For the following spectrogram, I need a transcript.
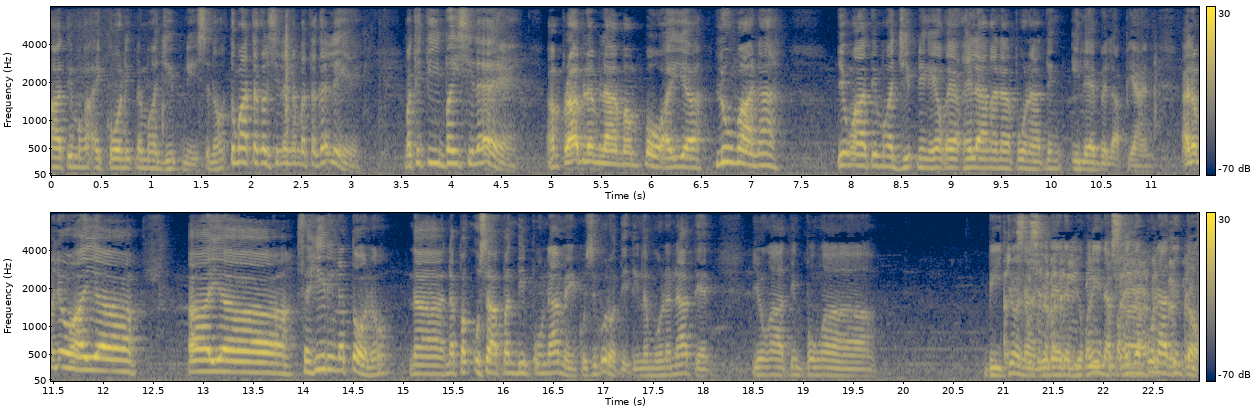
yung ating mga iconic na mga jeepneys, ano, tumatagal sila na matagal eh. Matitibay sila eh. Ang problem lamang po ay ah, luma na yung ating mga jeepney ngayon, kaya kailangan na po nating i-level up yan. Alam nyo, ay, ah, ay ah, sa hearing na to, no, na napag-usapan din po namin, kung siguro titingnan muna natin yung ating pong ah, video na nire-review kanina. Pakinggan po natin to.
